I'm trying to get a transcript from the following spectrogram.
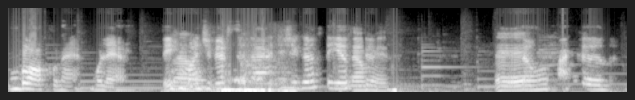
um bloco, né? Mulher tem não. uma diversidade gigantesca. Não mesmo. É... Então, bacana.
